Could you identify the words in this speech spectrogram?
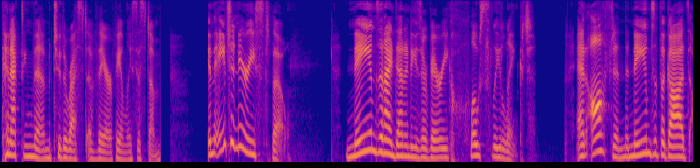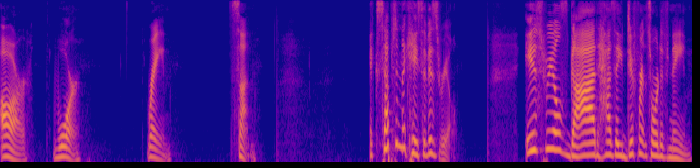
connecting them to the rest of their family system. In the ancient Near East, though, names and identities are very closely linked. And often the names of the gods are war, rain, sun. Except in the case of Israel. Israel's God has a different sort of name.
